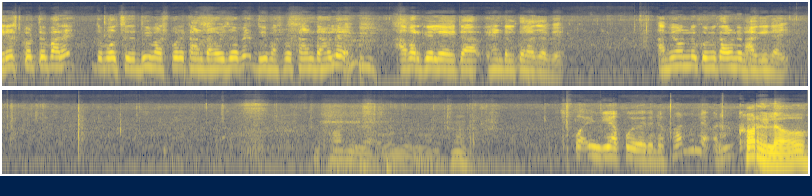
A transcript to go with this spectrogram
এরেস্ট করতে পারে তো বলছে যে দুই মাস পরে ঠান্ডা হয়ে যাবে দুই মাস পরে ঠান্ডা হলে আবার গেলে এটা হ্যান্ডেল করা যাবে। আমি অন্য কোনো কারণে ভাগি নাই। Pak India apa kata dah kan lek kan? Kor hello.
